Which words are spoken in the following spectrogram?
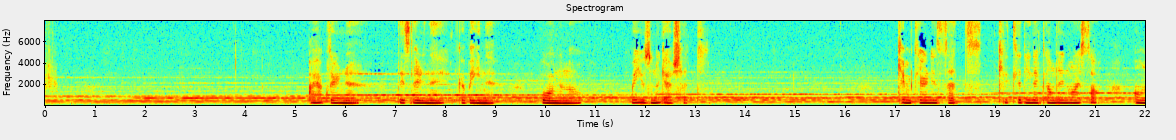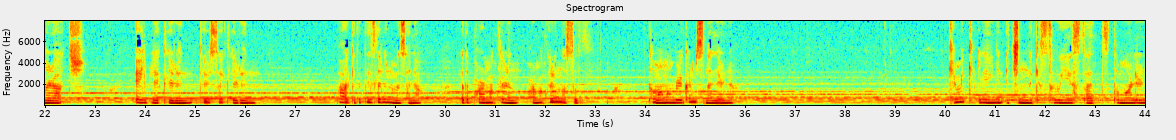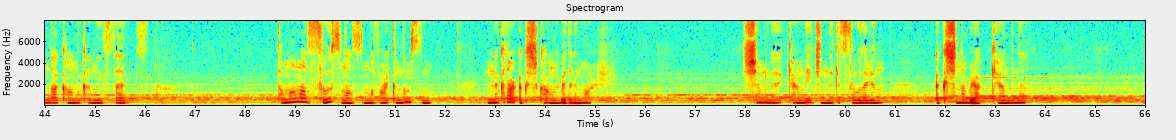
Ayaklarını, dizlerini, göbeğini, boynunu ve yüzünü gevşet. Kemiklerini hisset. Kilitlediğin eklemlerin varsa onları aç. El bileklerin, dirseklerin, belki de dizlerin mesela ya da parmakların. Parmakların nasıl? Tamamen bırakır mısın ellerini? Kemik iliğinin içindeki sıvıyı hisset. Damarlarında akan kanı hisset. Tamamen sıvısın aslında farkında mısın? Ne kadar akışkan bir bedenin var. Şimdi kendi içindeki sıvıların akışına bırak kendini.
